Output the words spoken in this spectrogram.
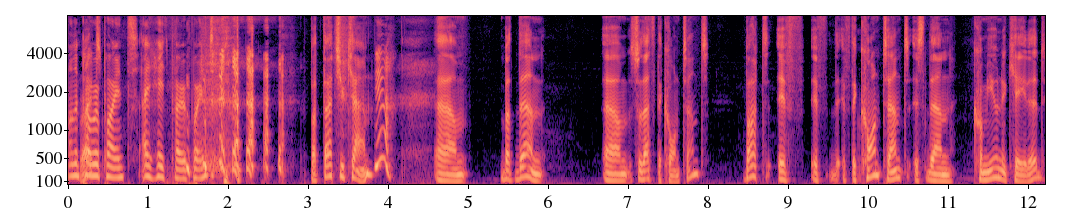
on the right? PowerPoint. I hate PowerPoint. But that you can. Yeah. Um, but then, um, so that's the content. But if if if the content is then communicated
